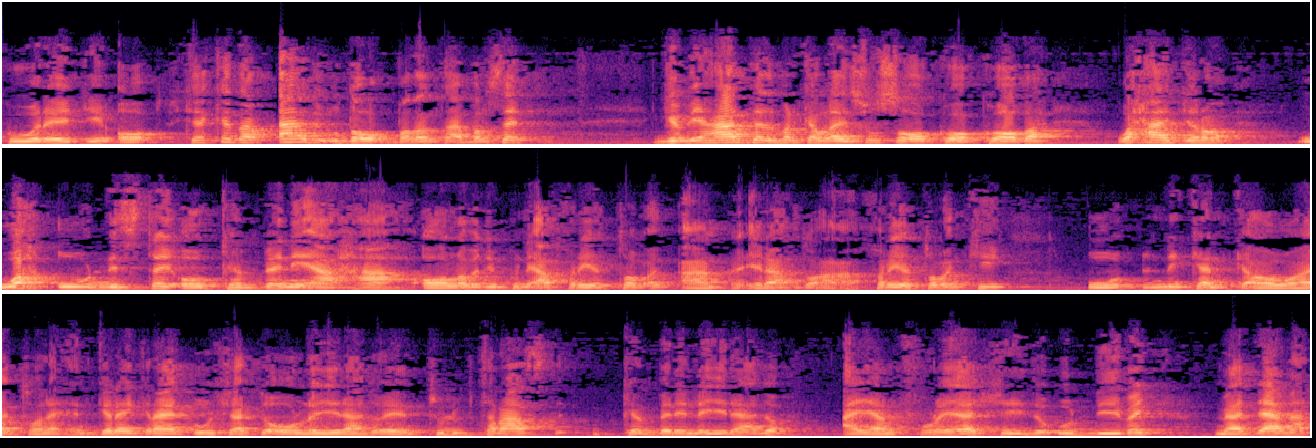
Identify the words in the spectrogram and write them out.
ku wareejiya oo sheekada aada u dawaq badan tahay balse gebi ahaanteed marka la isu soo kookooba waxaa jiro wax uu dhistay oo company ahaa oo labadii kun iyo afar iyo toban aan iraahdo afar iyo tobankii uu ninkan tole greg uu sheegto oo la yihahdo tulip trust company la yidhaahdo ayaan furayaashayda u dhiibay maadaama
